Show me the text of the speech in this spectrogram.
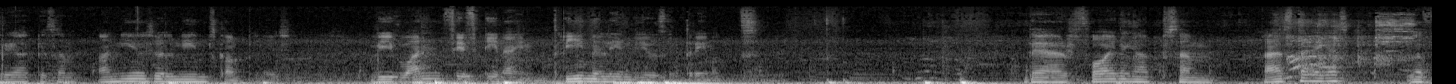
let's react to some unusual memes compilation. We won 59, 3 million views in 3 months. They are foiling up some pasta, I guess. Love.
